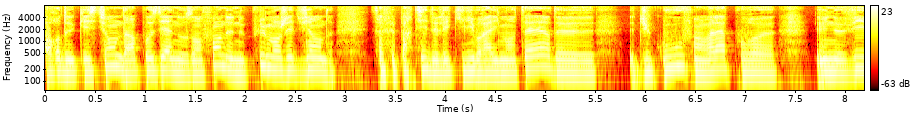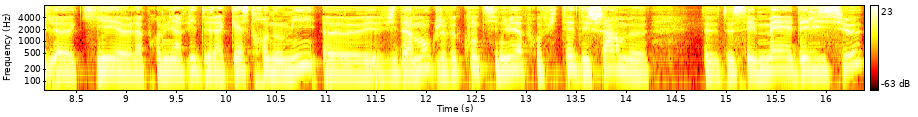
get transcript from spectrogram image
hors de question d'imposer à nos enfants de ne plus manger de viande. Ça fait partie de l'équilibre alimentaire, de du goût. Enfin voilà, pour euh, une ville qui est euh, la première ville de la gastronomie, euh, évidemment que je veux continuer à profiter des charmes de, de ces mets délicieux.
